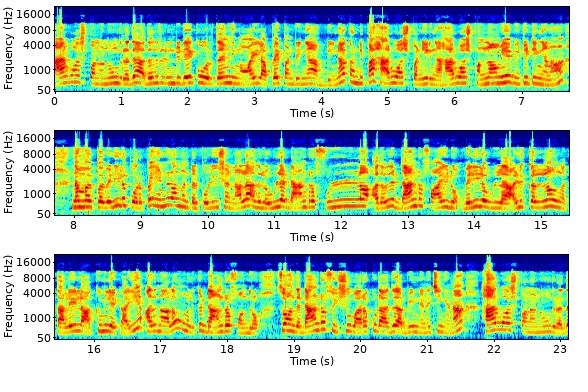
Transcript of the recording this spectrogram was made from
ஹேர் வாஷ் பண்ணணுங்கிறது அதாவது ரெண்டு டேக்கு ஒரு டைம் நீங்கள் ஆயில் அப்ளை பண்ணுறீங்க அப்படின்னா கண்டிப்பாக ஹேர் வாஷ் பண்ணிடுங்க. ஹேர் வாஷ் பண்ணாமே விட்டுட்டிங்கன்னா நம்ம இப்போ வெளியில் போகிறப்ப என்விரான்மெண்டல் பொல்யூஷனால் அதில் உள்ள டேண்ட்ரஃப் ஃபுல்லாக அதாவது டேண்ட்ரஃப் ஆகிடும் வெளியில் உள்ள அழுக்கெல்லாம் உங்கள் தலையில் அக்குமுலேட் ஆகி அதனால உங்களுக்கு டேண்ட்ரஃப் வந்துடும் ஸோ அந்த டேண்ட்ரஃப் இஷ்யூ வரக்கூடாது அப்படின்னு நினச்சிங்கன்னா ஹேர் வாஷ் பண்ணணுங்கிறத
